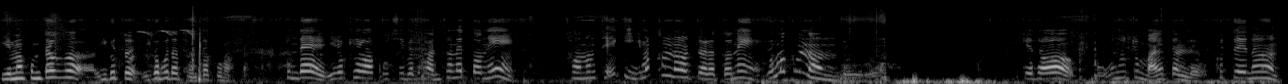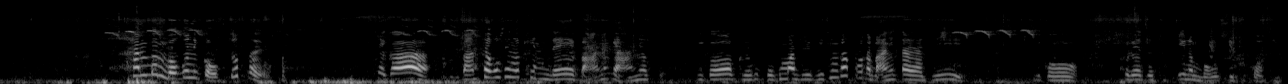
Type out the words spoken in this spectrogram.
이만큼 따가 이것도 이거보다 덜 땄구나. 근데 이렇게 해갖고 집에서 반찬했더니 저는 되게 이만큼 나올 줄 알았더니 이만큼 나왔는데. 그래서 오늘 좀 많이 딸래요. 그때는 한 번 먹으니까 없었어요. 제가 많다고 생각했는데 많은 게 아니었어요. 이거 그래서 고구마 줄기 생각보다 많이 따야지 이거 그래도 두 끼는 먹을 수 있을 것 같아요.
